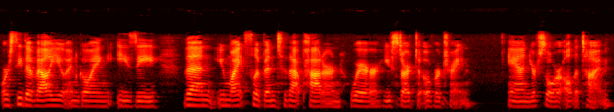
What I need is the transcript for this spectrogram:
or see the value in going easy, then you might slip into that pattern where you start to overtrain and you're sore all the time.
